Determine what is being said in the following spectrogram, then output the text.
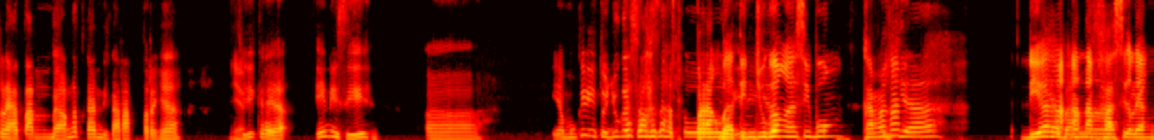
kelihatan banget kan di karakternya. Ya. Jadi kayak ini sih eh ya mungkin itu juga salah satu Perang batin ininya. juga gak sih Bung? Karena kan Iya, dia iya anak banget. hasil yang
